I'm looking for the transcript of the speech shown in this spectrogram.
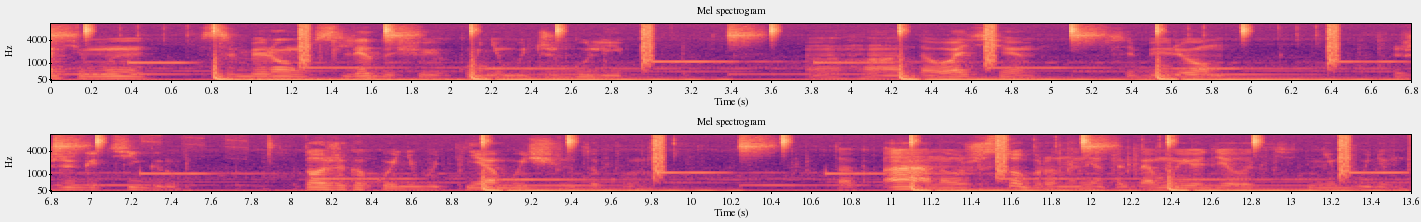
Давайте мы соберем следующую какую-нибудь Жигули. Ага, давайте соберем Жига Тигру. Тоже какую-нибудь необычную такую. Так, а, она уже собрана, нет, тогда мы ее делать не будем.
